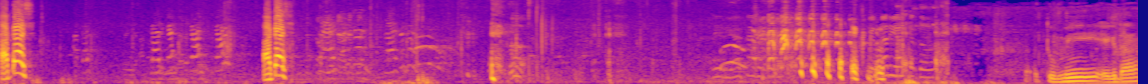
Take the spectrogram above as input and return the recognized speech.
आकाश! आकाश! तुम्ही एकदा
